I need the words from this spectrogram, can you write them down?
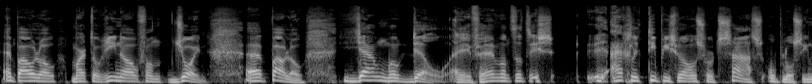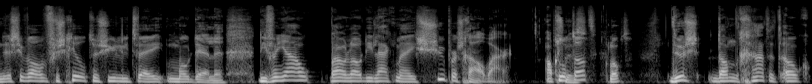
en Paolo Martorino van Join. Uh, Paolo, jouw model even, hè, want dat is eigenlijk typisch wel een soort SaaS-oplossing. Er is wel een verschil tussen jullie twee modellen. Die van jou, Paolo, die lijkt mij super schaalbaar. Absoluut, Klopt dat? Klopt. Dus dan gaat het ook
